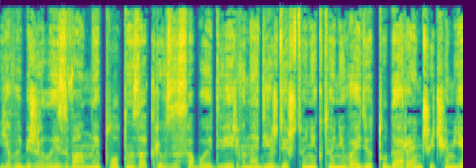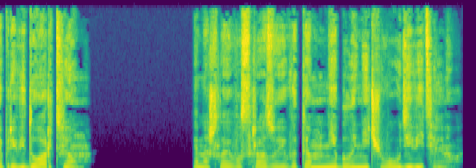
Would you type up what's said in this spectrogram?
Я выбежала из ванной, плотно закрыв за собой дверь, в надежде, что никто не войдет туда раньше, чем я приведу Артема. Я нашла его сразу, и в этом не было ничего удивительного.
